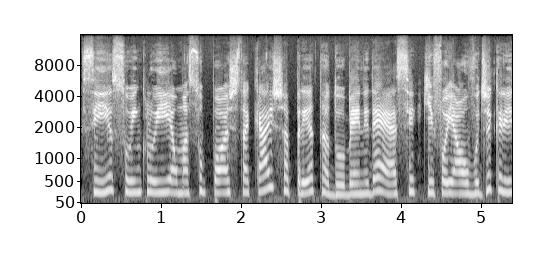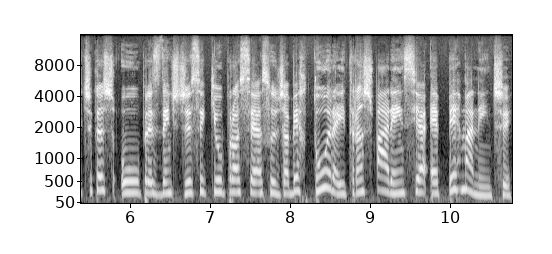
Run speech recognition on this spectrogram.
se isso incluía uma suposta caixa preta do BNDES, que foi alvo de críticas, o presidente disse que o processo de abertura e transparência é permanente.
